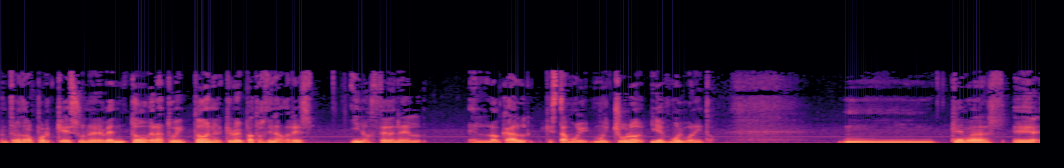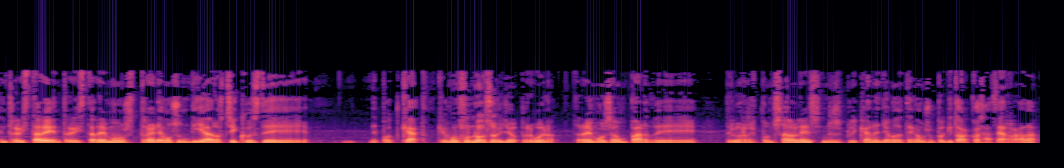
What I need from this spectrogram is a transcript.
Entre otros porque es un evento gratuito en el que no hay patrocinadores y nos ceden el, el local que está muy, muy chulo y es muy bonito. Mm, ¿Qué más? Eh, entrevistaré, entrevistaremos, traeremos un día a los chicos de, de podcast, que no soy yo, pero bueno, traeremos a un par de, de los responsables y nos explicarán ya cuando tengamos un poquito la cosa cerrada,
